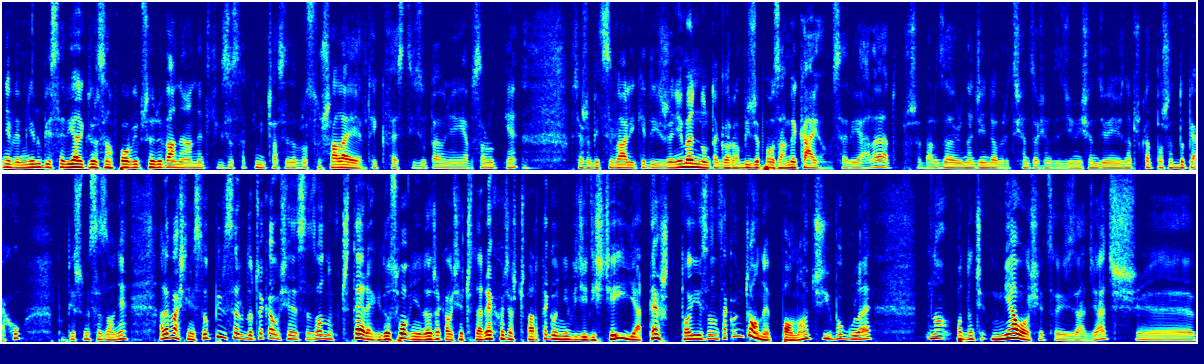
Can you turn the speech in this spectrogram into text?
Nie wiem, nie lubię seriali, które są w połowie przerywane, a Netflix ostatnimi czasy po prostu szaleje w tej kwestii zupełnie i absolutnie. Chociaż obiecywali kiedyś, że nie będą tego robić, że pozamykają seriale, a to proszę bardzo, już na dzień dobry 1899 na przykład poszedł do piachu po pierwszym sezonie. Ale właśnie, Snowpiercer doczekał się sezonów czterech, dosłownie doczekał się czterech, chociaż czwartego nie widzieliście i ja też, to jest on zakończony ponoć i w ogóle, no, ponoć miało się coś zadziać. E,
